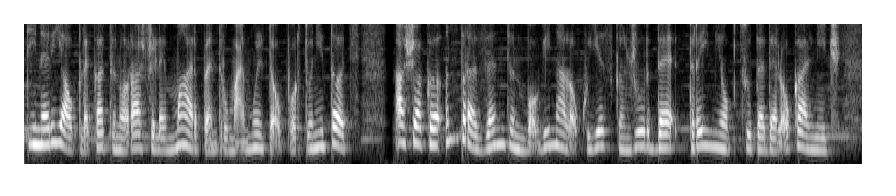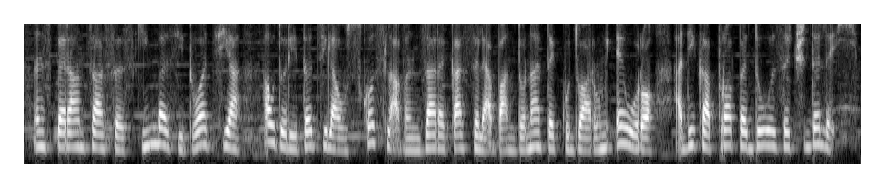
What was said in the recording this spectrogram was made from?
Tinerii au plecat în orașele mari pentru mai multe oportunități, așa că în prezent în Bovina locuiesc în jur de 3800 de localnici. În speranța să schimbe situația, autoritățile au scos la vânzare casele abandonate cu doar un euro, adică aproape 20 de lei.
